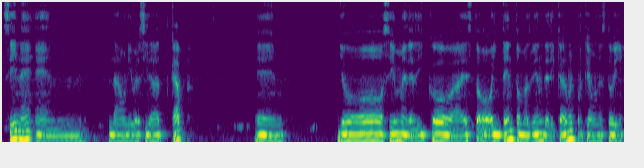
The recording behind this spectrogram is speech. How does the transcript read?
cine en la Universidad CAP. yo sí me dedico a esto, o intento más bien dedicarme, porque aún estoy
